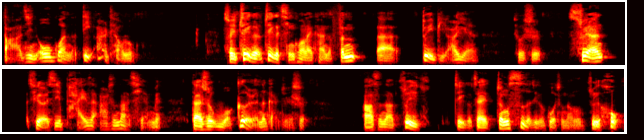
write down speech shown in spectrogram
打进欧冠的第二条路，所以这个这个情况来看呢，分呃对比而言，就是虽然切尔西排在阿森纳前面，但是我个人的感觉是，阿森纳最这个在争四的这个过程当中，最后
